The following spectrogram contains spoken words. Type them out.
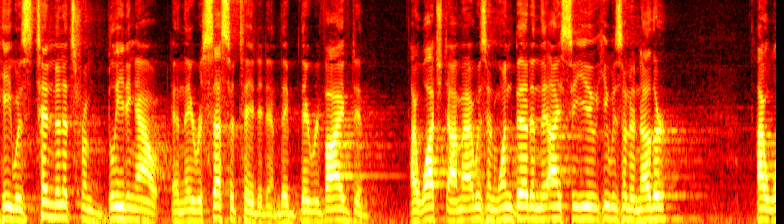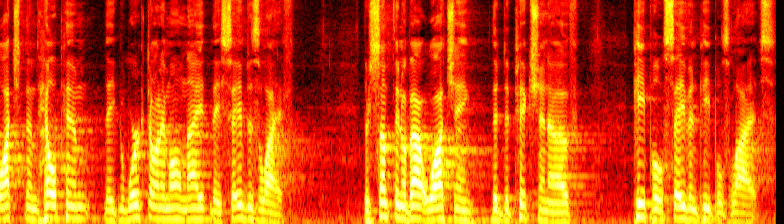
He was 10 minutes from bleeding out, and they resuscitated him, they, they revived him. I watched him. I was in one bed in the ICU, he was in another. I watched them help him. They worked on him all night. They saved his life. There's something about watching the depiction of people saving people's lives.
